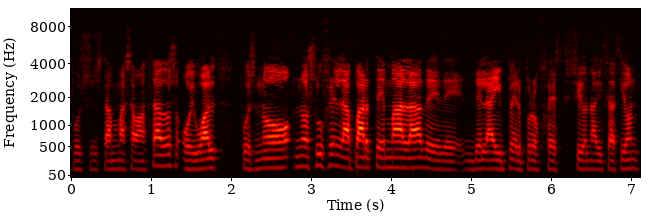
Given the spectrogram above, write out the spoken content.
pues están más avanzados o igual pues no no sufren la parte mala de, de, de la hiperprofesionalización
